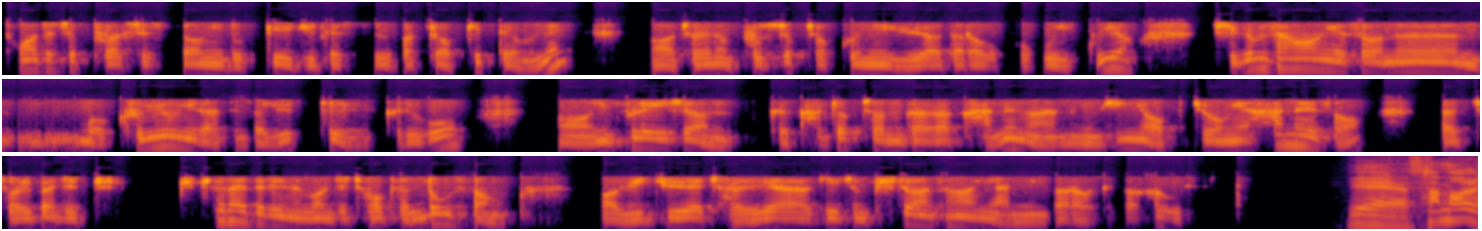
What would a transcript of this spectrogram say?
통화정책 불확실성이 높게 유지될 수밖에 없기 때문에 어, 저희는 보수적 접근이 유효하다라고 보고 있고요. 지금 상황에서는 뭐 금융이라든가 유틸 그리고 어, 인플레이션 그 가격 전가가 가능한 음식료 업종에 한해서 저희가 이제 추, 추천해드리는 건 이제 저 변동성 어, 위주의 전략이 좀 필요한 상황이 아닌가라고 생각하고 있습니다. 예, 3월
